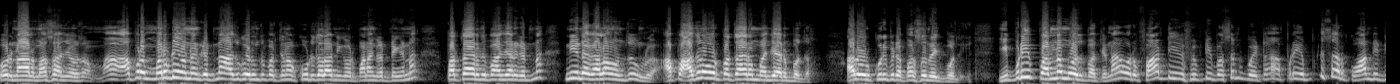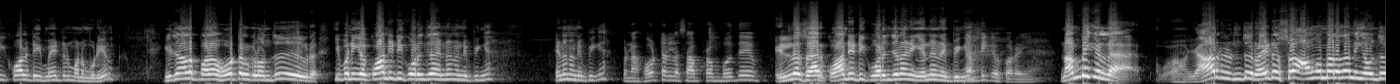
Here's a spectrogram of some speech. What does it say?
ஒரு நாலு மாதம் அஞ்சு வருஷம் அப்புறம் மறுபடியும் ஒன்று கட்டினா அதுக்கு ஒரு வந்து பார்த்தீங்கன்னா கூடுதலாக நீங்கள் ஒரு பணம் கட்டினீங்கன்னா பத்தாயிரத்து பாஞ்சாயிரம் கட்டினா நீண்ட காலம் வந்து உங்களுக்கு அப்போ அதில் ஒரு பத்தாயிரம் பஞ்சாயிரம் போதும். அதில் ஒரு குறிப்பிட்ட பர்சன்டேஜ் போகுது. இப்படி பண்ணும்போது பார்த்தீங்கன்னா ஒரு ஃபார்ட்டி ஃபிஃப்டி பர்சன்ட் போயிட்டா அப்புறம் எப்படி சார் குவான்டிட்டி குவாலிட்டி மெயின்டைன் பண்ண முடியும்? இதனால் பல ஹோட்டல்கள் வந்து இப்போ நீங்கள் குவான்டிட்டி குறைஞ்சா என்ன நினைப்பீங்க? என்ன நினைப்பீங்க? இப்போ நான் ஹோட்டல்ல சாப்பிடும்போது இல்லை சார் குவான்டிட்டி குறைஞ்சுன்னா நீங்கள் என்ன நினைப்பீங்க? நம்பிக்கை குறையும். நம்பிக்கை இல்லை. யார் வந்து ரைடர்ஸோ அவங்க மேலே தான் நீங்கள் வந்து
